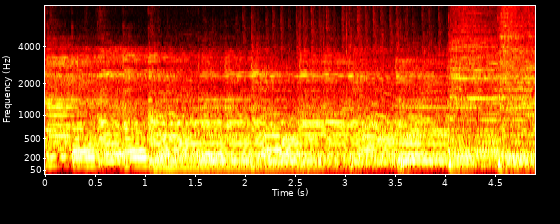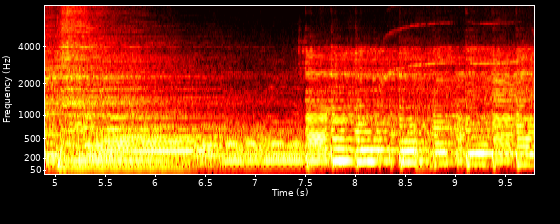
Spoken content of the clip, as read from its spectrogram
Thank you.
